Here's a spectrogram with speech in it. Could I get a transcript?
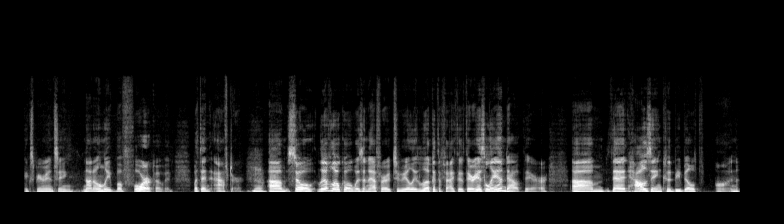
experiencing not only before COVID, but then after. Yeah. Um, so, Live Local was an effort to really look at the fact that there is land out there um, that housing could be built on.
